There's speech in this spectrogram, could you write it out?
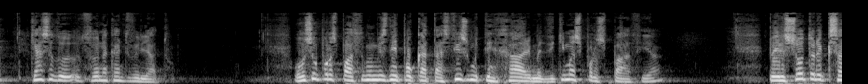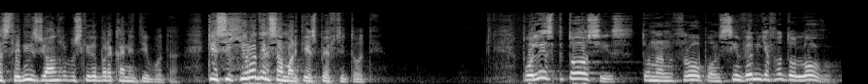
Και άσε το Θεό να κάνει τη δουλειά του όσο προσπαθούμε εμείς να υποκαταστήσουμε την χάρη με τη δική μας προσπάθεια περισσότερο εξασθενίζει ο άνθρωπος και δεν μπορεί να κάνει τίποτα και σε χειρότερες αμαρτίες πέφτει τότε πολλές πτώσεις των ανθρώπων συμβαίνουν για αυτόν τον λόγο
